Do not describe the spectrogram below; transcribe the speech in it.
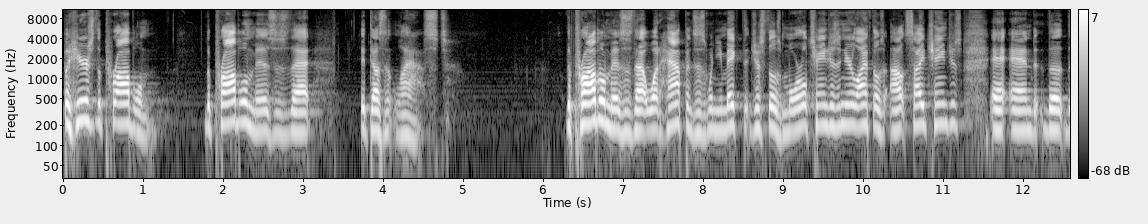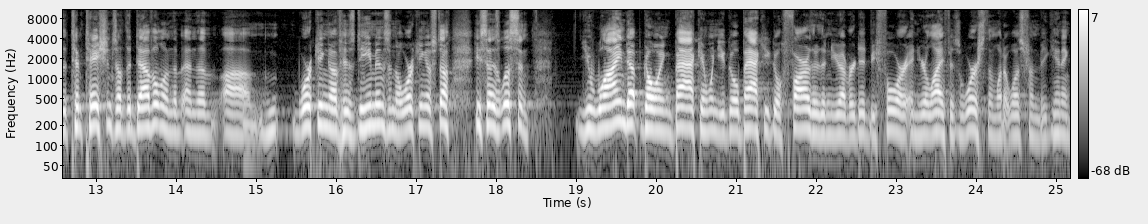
but here's the problem the problem is, is that it doesn't last. The problem is, is that what happens is when you make the, just those moral changes in your life, those outside changes, and, and the, the temptations of the devil and the, and the um, working of his demons and the working of stuff, he says, listen, you wind up going back, and when you go back, you go farther than you ever did before, and your life is worse than what it was from the beginning.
